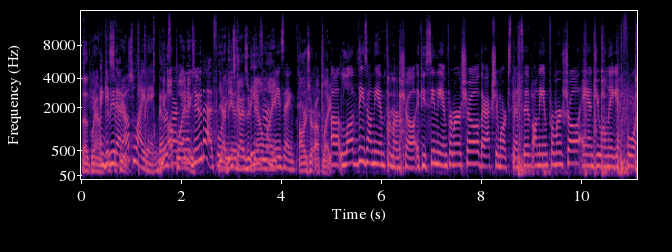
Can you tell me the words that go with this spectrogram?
the ground. And give you that uplighting. Those the are going to do that for yeah, you. Yeah, these guys are these down are amazing. Ours are uplight. Uh, love these on the infomercial. If you've seen the infomercial, they're actually more expensive on the infomercial, and you only get four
